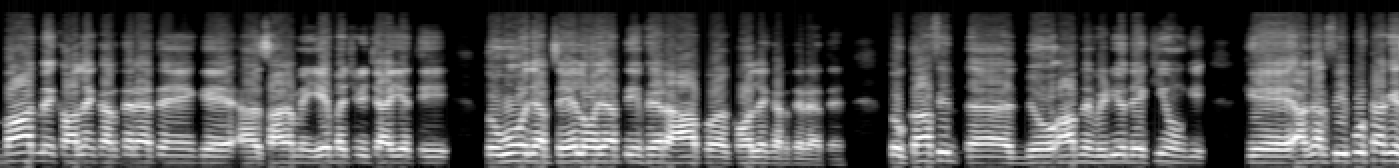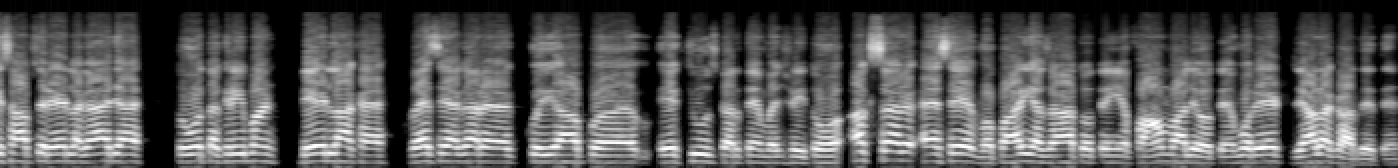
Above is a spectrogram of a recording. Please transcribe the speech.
बाद में कॉलें करते रहते हैं कि सारा में ये बछड़ी चाहिए थी तो वो जब सेल हो जाती है फिर आप कॉलें करते रहते हैं। तो काफ़ी जो आपने वीडियो देखी होंगी कि अगर फ़ी पुट्ठा के हिसाब से रेट लगाया जाए तो वो तकरीबन डेढ़ लाख है। वैसे अगर कोई आप एक चूज़ करते हैं बछड़ी तो अक्सर ऐसे व्यापारी हजरात होते हैं या फार्म वाले होते हैं वो रेट ज़्यादा कर देते हैं।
